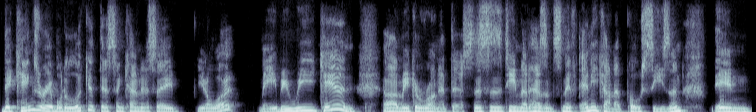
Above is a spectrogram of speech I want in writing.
the Kings are able to look at this and kind of say, you know what? Maybe we can uh, make a run at this. This is a team that hasn't sniffed any kind of postseason in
